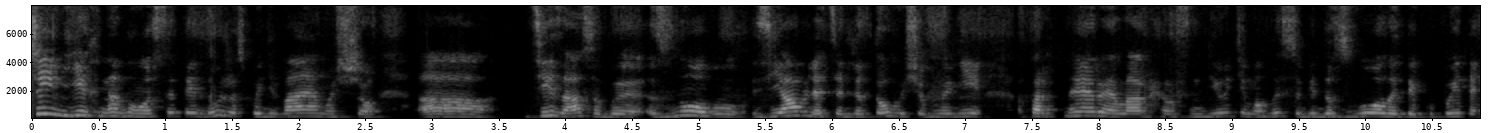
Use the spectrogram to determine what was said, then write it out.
чим їх наносити. Дуже сподіваємося, що ці засоби знову з'являться для того, щоб нові партнери LR Health and Beauty могли собі дозволити купити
